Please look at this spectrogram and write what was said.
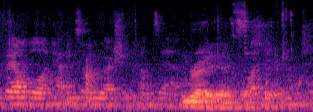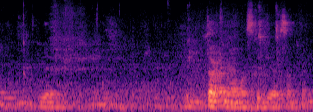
available and having somebody who actually comes in. Right, yeah, exactly. Yeah. Dr. Mellis, did you have something?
